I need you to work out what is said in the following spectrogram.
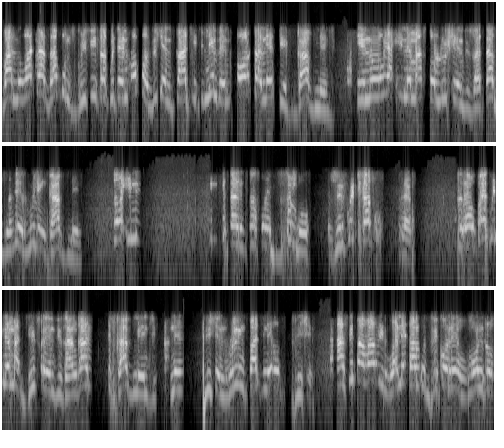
Vanhu vatadza kunzwisisa kuti an opposition party it means an alternative government inouya ine masolutions zvatadzwa neruling government. So initarisa for example zviri kuitika kwai kuine madifferences anga government neopposition ruling party neopposition asi pavavirwa nedambudziko rehondo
